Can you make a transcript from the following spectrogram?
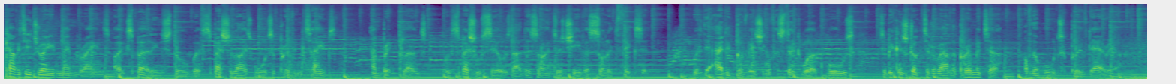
Cavity drain membranes are expertly installed with specialised waterproofing tapes and brick plugs with special seals that are designed to achieve a solid fixing, with the added provision for stud work walls to be constructed around the perimeter of the waterproofed area.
